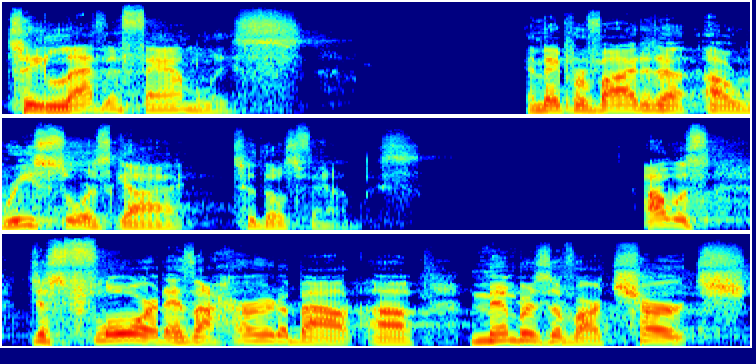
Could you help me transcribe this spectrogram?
to 11 families. And they provided a, a resource guide to those families. I was just floored as I heard about uh, members of our church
